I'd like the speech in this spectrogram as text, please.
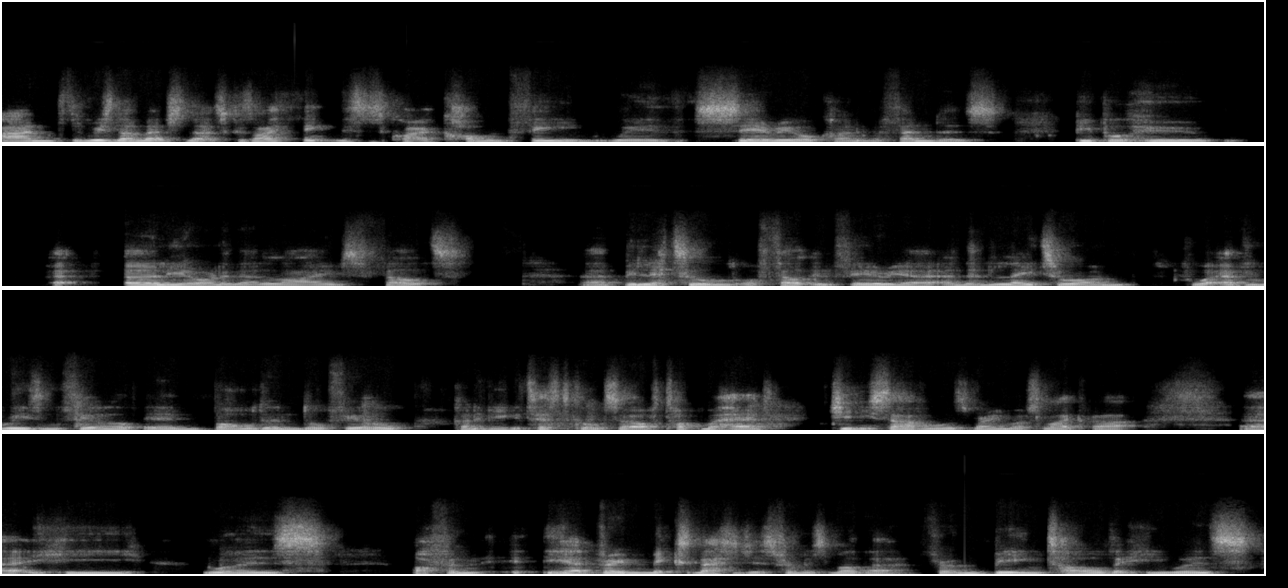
And the reason I mention that is because I think this is quite a common theme with serial kind of offenders, people who uh, earlier on in their lives felt uh, belittled or felt inferior, and then later on for whatever reason, feel emboldened or feel kind of egotistical. So, off top of my head, Jimmy Savile was very much like that. Uh, he was often he had very mixed messages from his mother, from being told that he was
